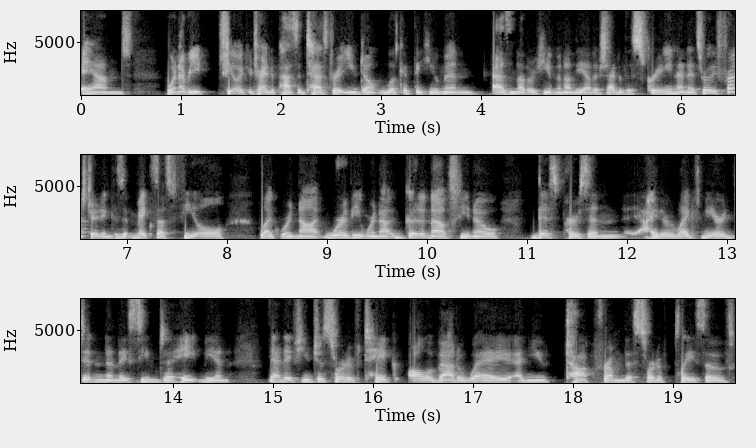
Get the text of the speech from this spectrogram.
And whenever you feel like you're trying to pass a test right you don't look at the human as another human on the other side of the screen. And it's really frustrating because it makes us feel like we're not worthy we're not good enough. You know this person either liked me or didn't and they seem to hate me. And and if you just sort of take all of that away and you talk from this sort of place of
